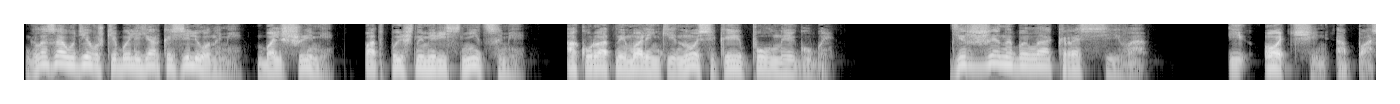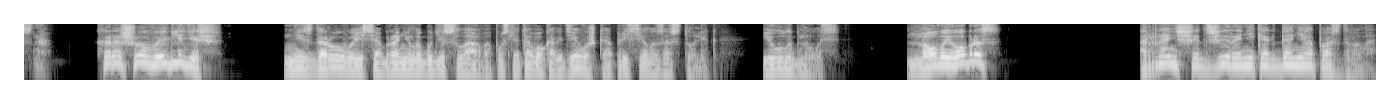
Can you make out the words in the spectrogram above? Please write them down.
глаза у девушки были ярко-зелеными, большими, под пышными ресницами, аккуратный маленький носик и полные губы. Держена была красива и очень опасна. «Хорошо выглядишь», — нездороваясь обронила Будислава после того, как девушка присела за столик и улыбнулась. «Новый образ?» Раньше Джира никогда не опаздывала,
